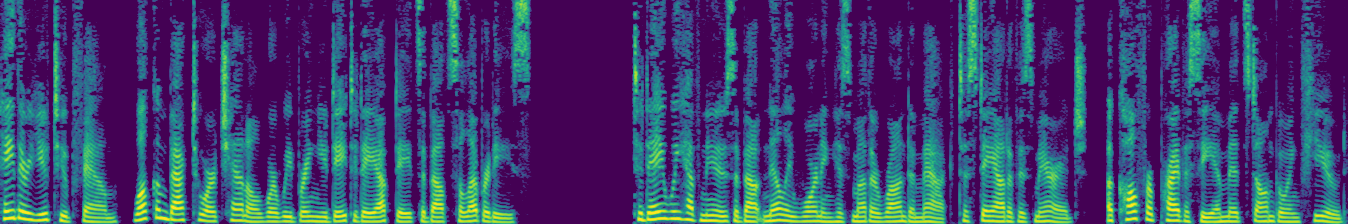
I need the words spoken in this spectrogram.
Hey there YouTube fam, welcome back to our channel where we bring you day-to-day updates about celebrities. Today we have news about Nelly warning his mother Rhonda Mack to stay out of his marriage, a call for privacy amidst ongoing feud.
